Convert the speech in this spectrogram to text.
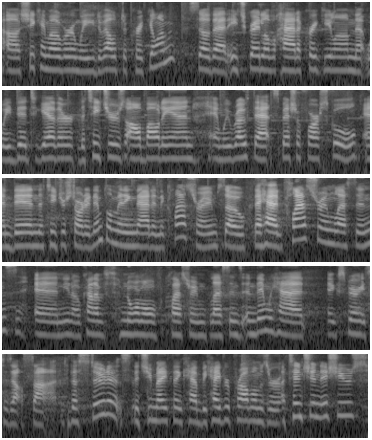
Uh, she came over and we developed a curriculum so that each grade level had a curriculum that we did together. The teachers all bought in and we wrote that special for our school. And then the teachers started implementing that in the classroom. So they had classroom lessons and, you know, kind of normal classroom lessons. And then we had experiences outside. The students that you may think have behavior problems or attention issues,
